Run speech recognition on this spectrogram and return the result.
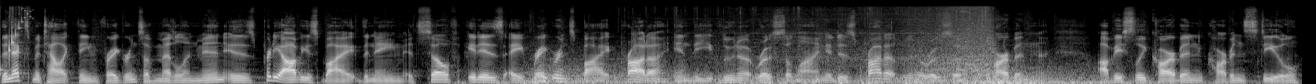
The next metallic theme fragrance of Metal and Men is pretty obvious by the name itself. It is a fragrance by Prada in the Luna Rossa line. It is Prada Luna Rossa Carbon. Obviously carbon, carbon steel.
